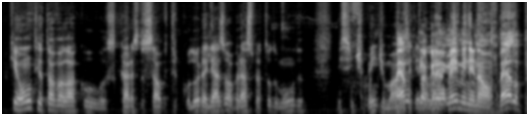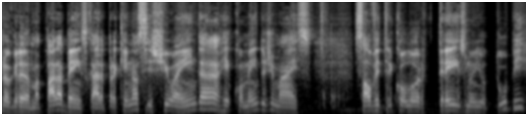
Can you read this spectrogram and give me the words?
porque ontem eu tava lá com os caras do Salve Tricolor, aliás, um abraço para todo mundo, me senti bem demais. Belo programa, hein, meninão? Belo programa, parabéns, cara. Para quem não assistiu ainda, recomendo demais. Salve Tricolor 3 no YouTube,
